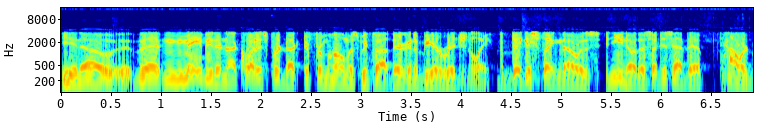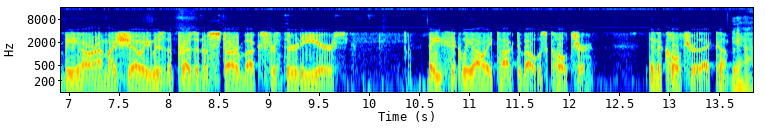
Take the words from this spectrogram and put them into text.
you know, that maybe they're not quite as productive from home as we thought they're going to be originally. The biggest thing, though, is, and you know this, I just had the Howard Behar on my show. He was the president of Starbucks for 30 years. Basically, all he talked about was culture and the culture of that company. Yeah.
